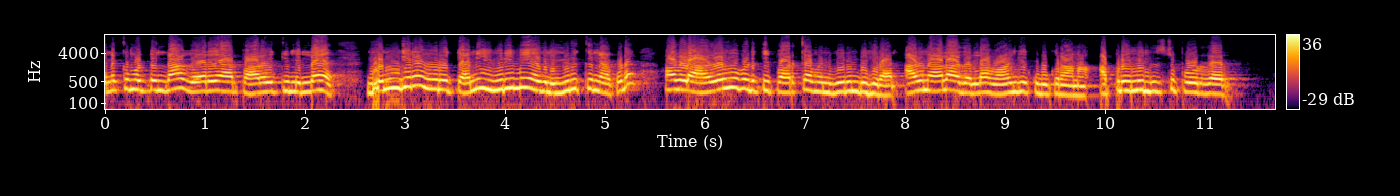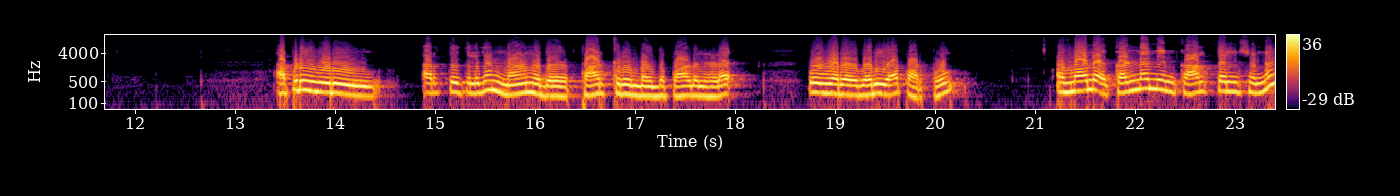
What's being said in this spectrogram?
எனக்கு மட்டும்தான் வேற யார் பார்வைக்கும் இல்லை என்கிற ஒரு தனி உரிமை அதில் இருக்குன்னா கூட அவளை அழகுபடுத்தி பார்க்க அவன் விரும்புகிறான். அதனால அதெல்லாம் வாங்கி கொடுக்குறானா அப்படின்னு லிஸ்ட் போடுறார். அப்படி ஒரு அர்த்தத்தில் தான் நான் அதை பார்க்கிறேன் இந்த பாடல்களை. ஒவ்வொரு வரியாக பார்ப்போம். அதனால கண்ணன் என் காந்தன் சொன்ன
